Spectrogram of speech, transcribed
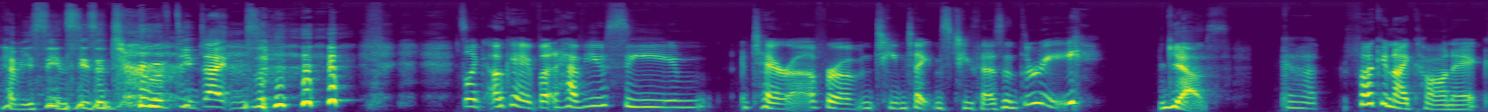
have you seen season 2 of Teen Titans?" it's like, okay, but have you seen Tara from Teen Titans 2003? yes. God, fucking iconic.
